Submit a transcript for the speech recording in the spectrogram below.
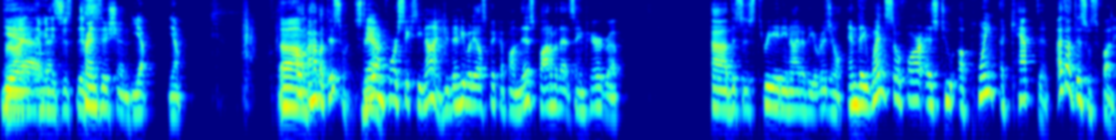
Yeah. I mean, it's just this. transition. Yep. Yep. oh, Um, how about this one? Stay yeah. on 469. Did anybody else pick up on this? Bottom of that same paragraph. Uh, this is 389 of the original. And they went so far as to appoint a captain. I thought this was funny.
